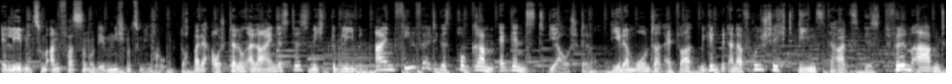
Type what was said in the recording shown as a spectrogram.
Erleben, zum Anfassen und eben nicht nur zum Hingucken. Doch bei der Ausstellung allein ist es nicht geblieben. Ein vielfältiges Programm ergänzt die Ausstellung. Jeder Montag etwa beginnt mit einer Frühschicht, dienstags ist Filmabend,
